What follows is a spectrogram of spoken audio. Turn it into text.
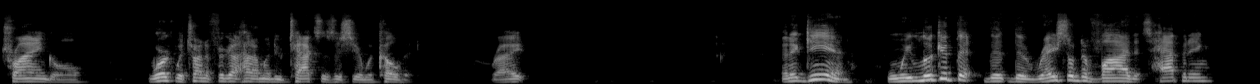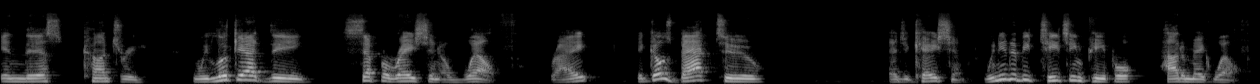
triangle work with trying to figure out how I'm going to do taxes this year with COVID, right? And again, when we look at the, the, the racial divide that's happening in this country, when we look at the separation of wealth, right? It goes back to education. We need to be teaching people how to make wealth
